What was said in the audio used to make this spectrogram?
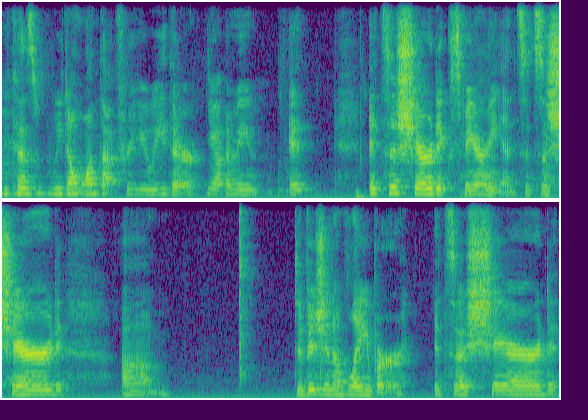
because we don't want that for you either. Yep. I mean, it it's a shared experience. It's a shared um, division of labor. It's a shared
